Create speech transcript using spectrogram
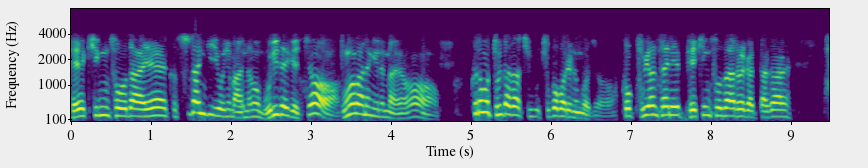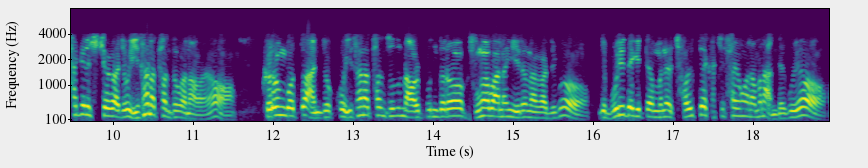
베이킹 소다의 그 수산기 이온이 만나면 물이 되겠죠. 중화 반응이 일어나요. 그러면 둘 다 다 죽어버리는 거죠. 그 구연산이 베이킹 소다를 갖다가 파괴를 시켜가지고 이산화탄소가 나와요. 그런 것도 안 좋고 이산화탄소도 나올 뿐더러 중화 반응이 일어나가지고 이제 물이 되기 때문에 절대 같이 사용을 하면 안 되고요.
